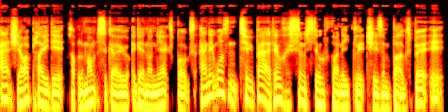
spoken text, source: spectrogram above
actually, I played it a couple of months ago again on the Xbox, and it wasn't too bad. There was some still funny glitches and bugs, but it,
